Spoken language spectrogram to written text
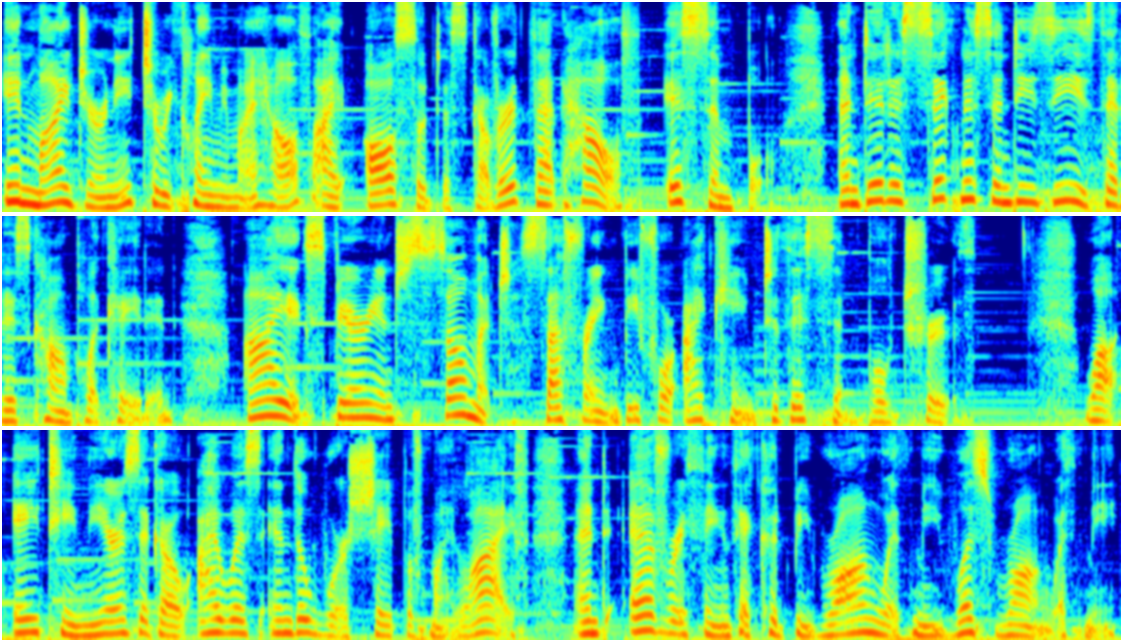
In my journey to reclaiming my health, I also discovered that health is simple and it is sickness and disease that is complicated. I experienced so much suffering before I came to this simple truth. While 18 years ago, I was in the worst shape of my life, and everything that could be wrong with me was wrong with me.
